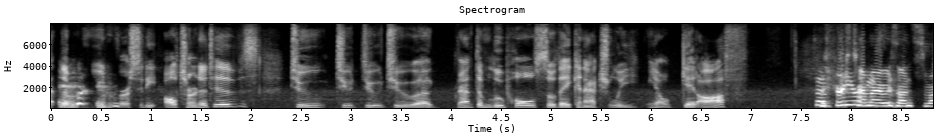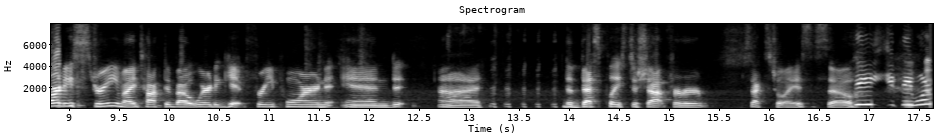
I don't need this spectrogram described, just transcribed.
at the university alternatives to to to to uh, grant them loopholes so they can actually you know get off. So the first time Fury- I was on Smarty's stream, I talked about where to get free porn and uh, the best place to shop for sex toys. So See, if they want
